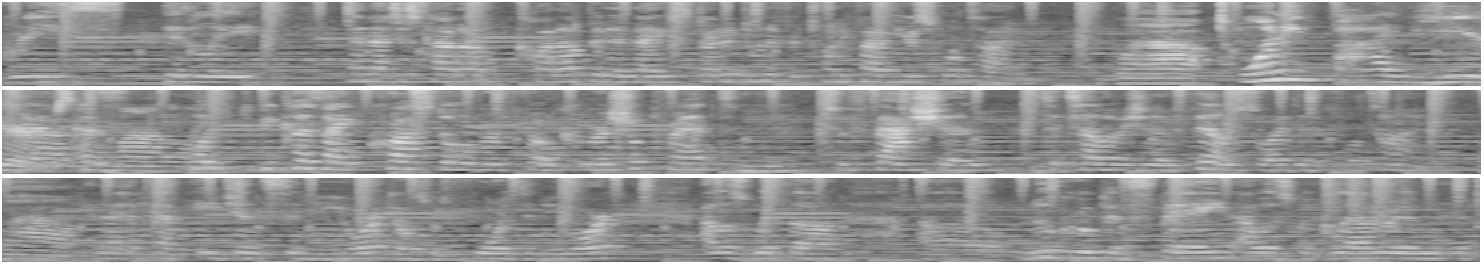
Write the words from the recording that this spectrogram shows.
Greece, Italy. And I just caught up, caught up in it, and I started doing it for 25 years full time. Wow. 25 years Yeah, of 'cause- modeling. well, because I crossed over from commercial print Mhm. to fashion to television and film, so I did it full time. Wow. And I had to have agents in New York. I was with Ford's in New York. I was with a, a new group in Spain. I was with Glamour in, in,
